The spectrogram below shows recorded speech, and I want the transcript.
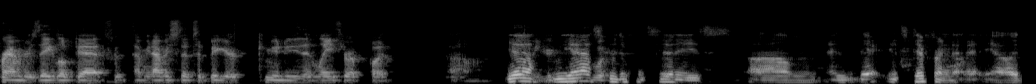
parameters they looked at? For, I mean, obviously that's a bigger community than Lathrup, but um, Yeah, I mean, we asked what- the different cities, um, and they, it's different. uh, You know, it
